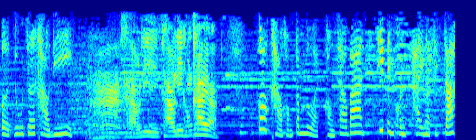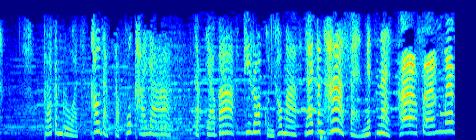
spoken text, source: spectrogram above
เปิดดูเจอข่าวดีอ่า ข่าวลีข่าวลีของใครอะ ก็ข่าวของตำรวจของชาวบ้านที่เป็นคนไทยนะสิจ๊ะ เพราะตำรวจเข้าดักจับพวกค้ายา จับยาบ้าที่รอบขนเข้ามาได้ตั้งห้าแสนเม็ดแน่ห้าแสนเม็ด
